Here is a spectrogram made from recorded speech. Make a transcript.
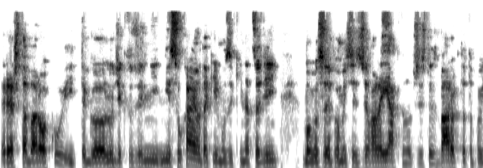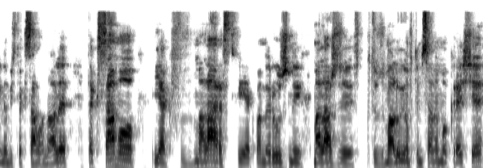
reszta baroku i tego ludzie, którzy nie, nie słuchają takiej muzyki na co dzień, mogą sobie pomyśleć, że ale jak to, no przecież to jest barok, to to powinno być tak samo, no ale tak samo jak w malarstwie, jak mamy różnych malarzy, którzy malują w tym samym okresie,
